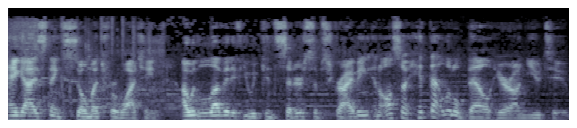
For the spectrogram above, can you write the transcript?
Hey guys, thanks so much for watching. I would love it if you would consider subscribing and also hit that little bell here on YouTube.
